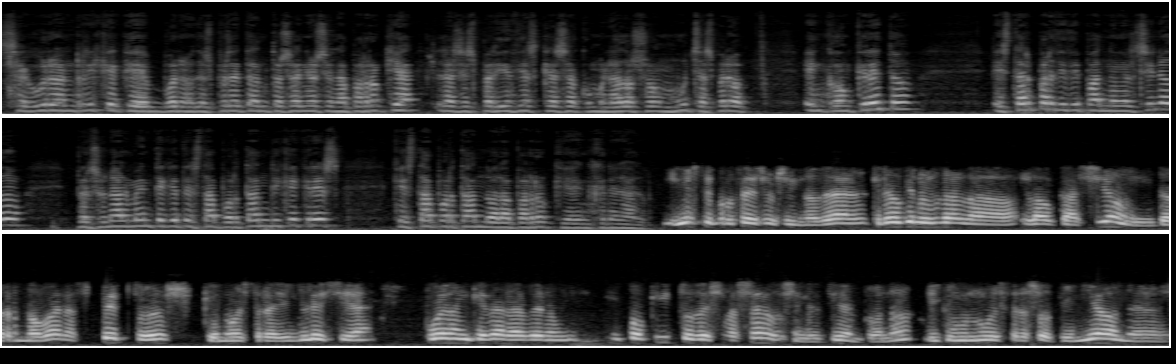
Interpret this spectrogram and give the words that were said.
Seguro, Enrique, que bueno, después de tantos años en la parroquia, las experiencias que has acumulado son muchas, pero en concreto, estar participando en el sínodo, personalmente, ¿qué te está aportando y qué crees que está aportando a la parroquia en general? En este proceso sinodal creo que nos da la, la ocasión de renovar aspectos que nuestra iglesia puedan quedar a ver un, un, poquito desfasados en el tiempo, ¿no? Y con nuestras opiniones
